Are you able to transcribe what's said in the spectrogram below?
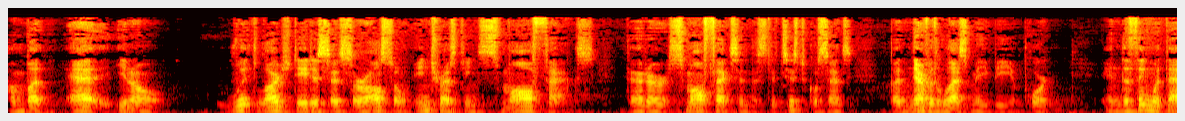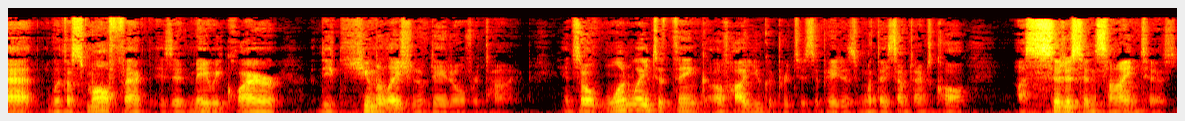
Um, but uh, you know with large data sets, there are also interesting small facts that are small facts in the statistical sense, but nevertheless may be important. And the thing with that, with a small fact, is it may require the accumulation of data over time. And so, one way to think of how you could participate is what they sometimes call a citizen scientist.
